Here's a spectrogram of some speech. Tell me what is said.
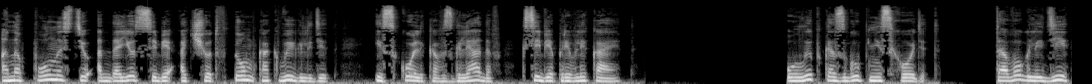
она полностью отдает себе отчет в том, как выглядит и сколько взглядов к себе привлекает. Улыбка с губ не сходит. Того, гляди,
